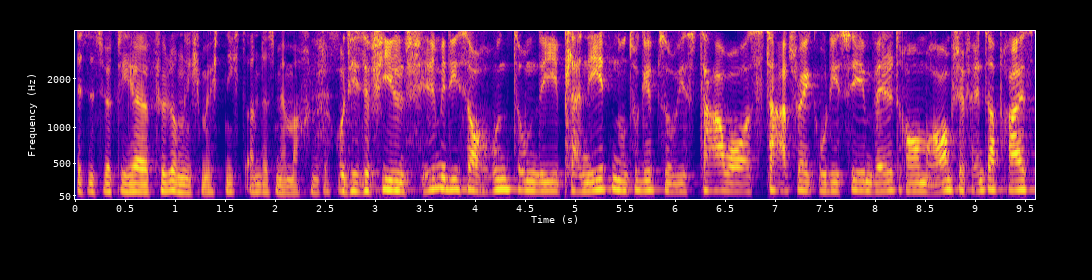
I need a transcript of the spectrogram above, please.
es ist wirklich eine Erfüllung. Ich möchte nichts anderes mehr machen. Das und diese vielen Filme, die es auch rund um die Planeten und so gibt, so wie Star Wars, Star Trek, Odyssee im Weltraum, Raumschiff Enterprise,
